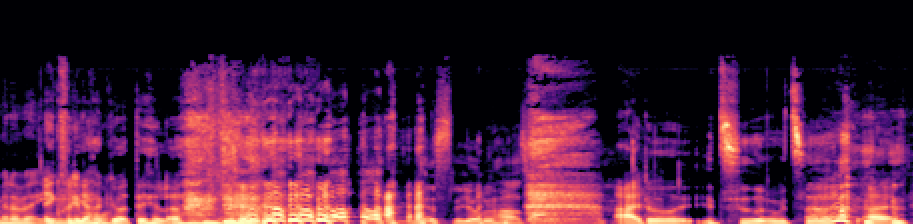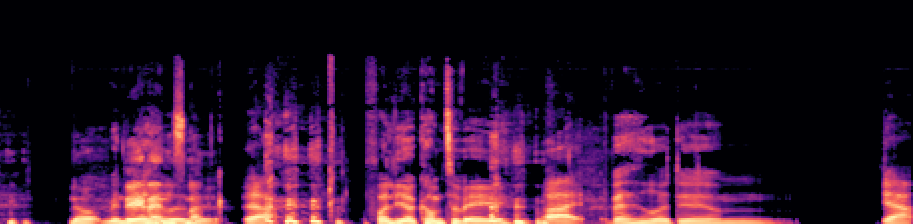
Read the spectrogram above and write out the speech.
Men at være ikke fordi jeg har gjort det heller. Yes, jo, du har så. Ej, du ved, i tid og utid? Ej. Nå, men Det er en anden snak. Det? Ja. For lige at komme tilbage. Nej, hvad hedder det? Um, ja.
